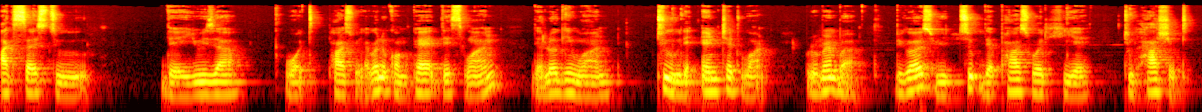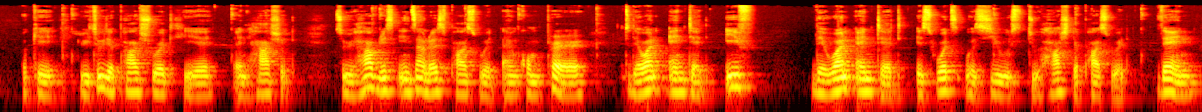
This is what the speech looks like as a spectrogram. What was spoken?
access to the user what password. I'm going to compare this one the login one to the entered one. Remember because we took the password here to hash it okay we took the password here and hash it. So we have this internet password and compare to the one entered. If the one entered is what was used to hash the password, then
